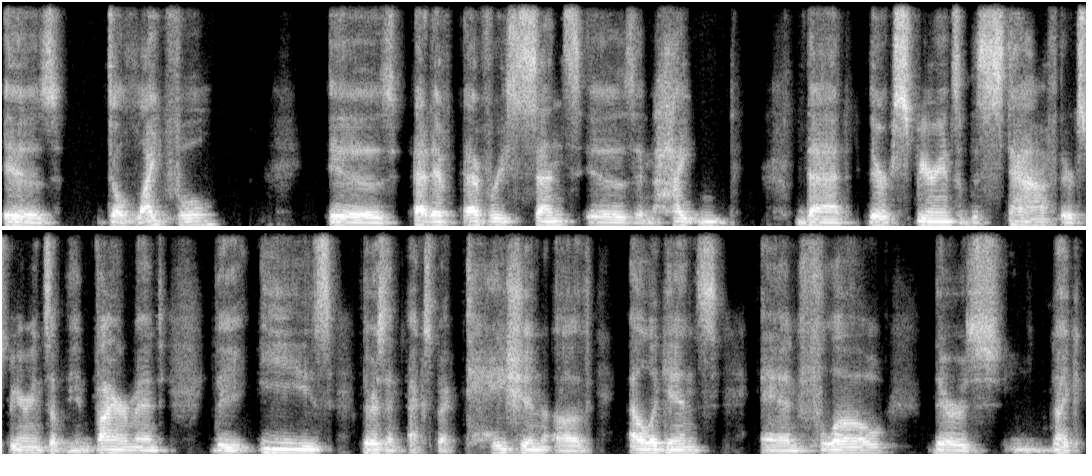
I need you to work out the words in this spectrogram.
is delightful, is that if every sense is heightened, that their experience of the staff, their experience of the environment, the ease, there's an expectation of elegance and flow. There's like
